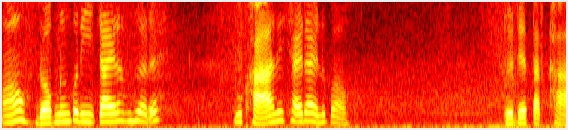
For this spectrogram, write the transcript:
เอาดอกหนึงก็ดีใจแล้วเพื่อนเอ้ยดูขาที่ใช้ได้หรือเปล่า เดี๋ยวเดี๋ยวตัดขา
